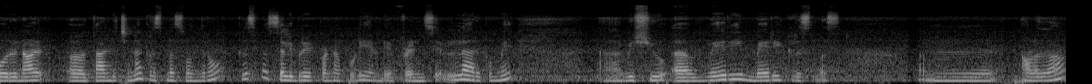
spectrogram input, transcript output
ஒரு நாள் தாண்டிச்சுன்னா கிறிஸ்மஸ் வந்துடும் கிறிஸ்மஸ் செலிப்ரேட் பண்ணக்கூடிய என்னுடைய ஃப்ரெண்ட்ஸ் எல்லாருக்குமே wish you a very merry Christmas அவ்வளோதான்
